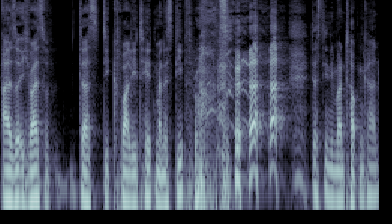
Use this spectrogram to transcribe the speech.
Also ich weiß, dass die Qualität meines Deep Throats, dass die niemand toppen kann.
